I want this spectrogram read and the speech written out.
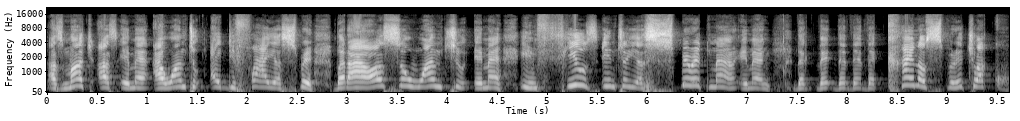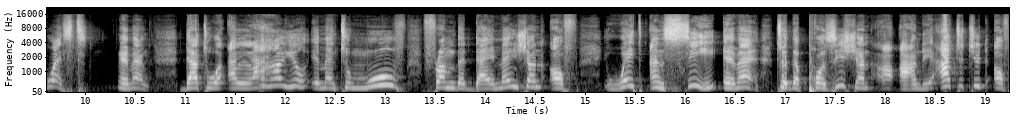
as much as, amen, I want to edify your spirit, but I also want to, amen, infuse into your spirit, man, amen, the, the, the, the kind of spiritual quest Amen. That will allow you, amen, to move from the dimension of wait and see, amen, to the position uh, and the attitude of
